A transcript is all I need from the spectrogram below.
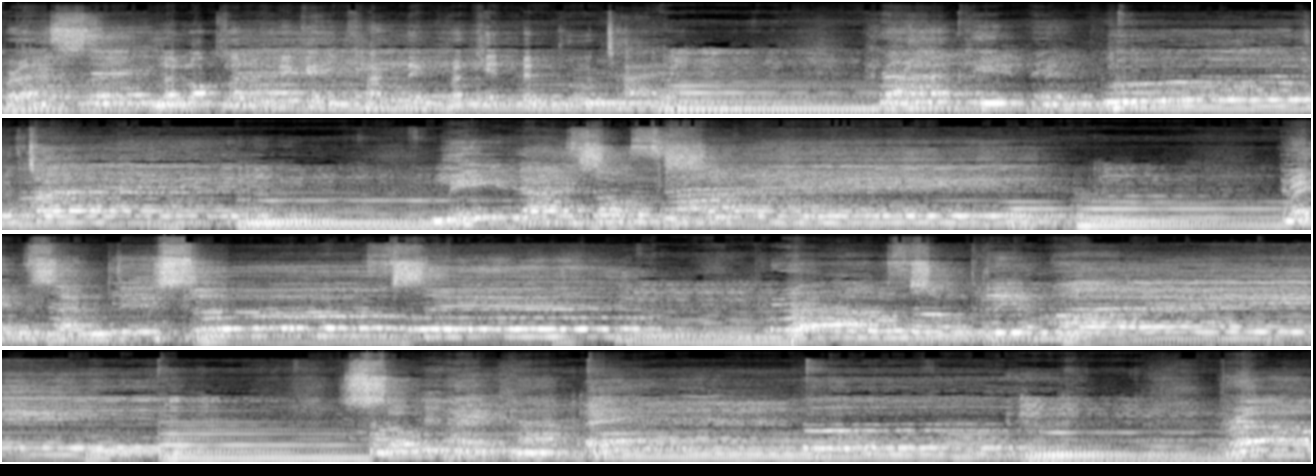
ประเสริฐเราลองท่อนนี้กันอีกครั้งหนึ่งพระคิดเป็นผู้ไทย พระคิดเป็นผู้ไทย มีได้สงสัย เป็นสันติสุขซึ่งพระองค์ทรงเตรียมไว้ทรงให้ข้าเป็นผู้พระอ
